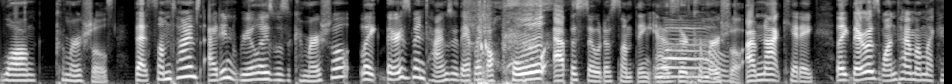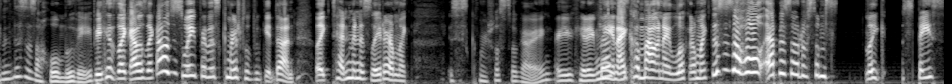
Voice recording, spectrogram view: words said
long commercials that sometimes I didn't realize was a commercial. Like there's been times where they have like a whole episode of something as their commercial. I'm not kidding. Like there was one time I'm like I think this is a whole movie because like I was like I'll just wait for this commercial to get done. Like 10 minutes later I'm like is this commercial still going? Are you kidding me? and I come out and I look I'm like this is a whole episode of some s- like space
